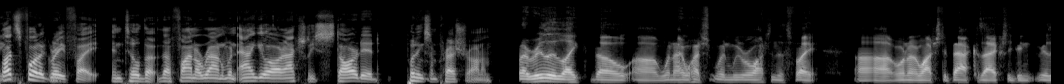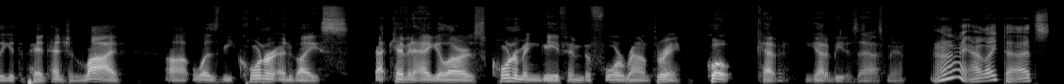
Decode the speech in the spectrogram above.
let's fought a great fight until the the final round when Aguilar actually started putting some pressure on him. I really liked though uh, when I watched when we were watching this fight uh, when I watched it back because I actually didn't really get to pay attention live uh, was the corner advice that Kevin Aguilar's cornerman gave him before round three. Quote, Kevin, you got to beat his ass, man. All right, I like that. That's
